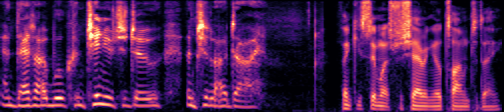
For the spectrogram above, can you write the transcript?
and that I will continue to do until I die. Thank you so much for sharing your time today.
